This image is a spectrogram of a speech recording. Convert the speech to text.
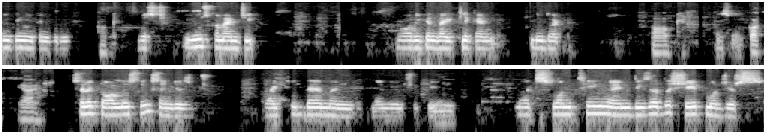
anything you can group. Okay. Just use Command G. Or you can right click and do that Okay. as well. Got. Yeah. Select all those things and just right click them and then you should be on. That's one thing. And these are the shape mergers.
